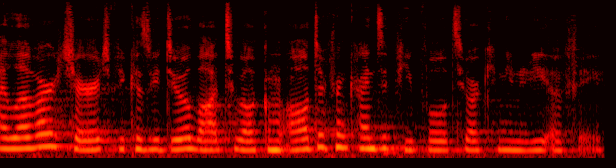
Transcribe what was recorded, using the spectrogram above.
I love our church because we do a lot to welcome all different kinds of people to our community of faith.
